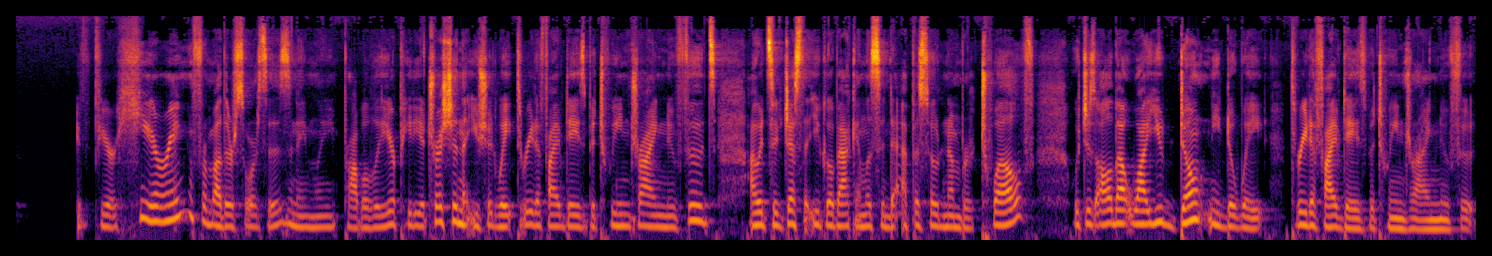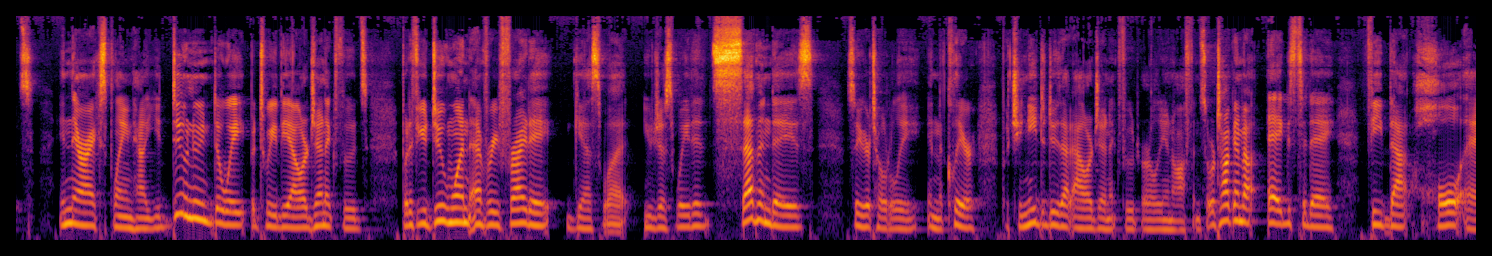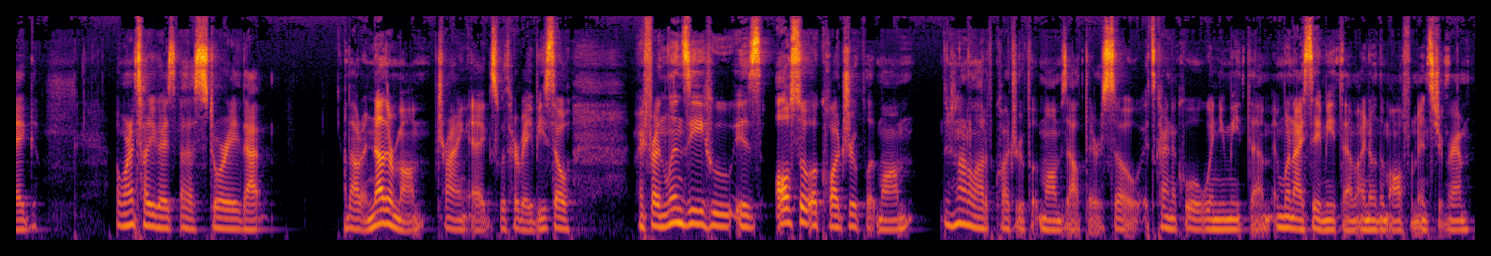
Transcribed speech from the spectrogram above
if you're hearing from other sources, namely probably your pediatrician, that you should wait three to five days between trying new foods, I would suggest that you go back and listen to episode number 12, which is all about why you don't need to wait three to five days between trying new foods. In there, I explain how you do need to wait between the allergenic foods, but if you do one every Friday, guess what? You just waited seven days. So you're totally in the clear, but you need to do that allergenic food early and often. So we're talking about eggs today. Feed that whole egg. I want to tell you guys a story that about another mom trying eggs with her baby. So, my friend Lindsay, who is also a quadruplet mom, there's not a lot of quadruplet moms out there. So, it's kind of cool when you meet them. And when I say meet them, I know them all from Instagram.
